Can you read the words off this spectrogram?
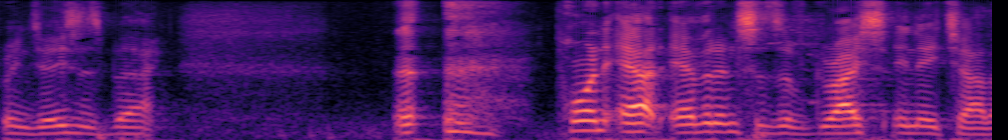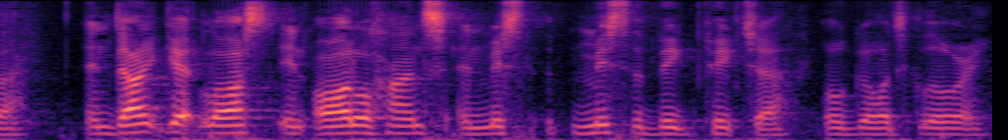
Bring Jesus back. Point out evidences of grace in each other. And don't get lost in idol hunts and miss, miss the big picture or God's glory.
